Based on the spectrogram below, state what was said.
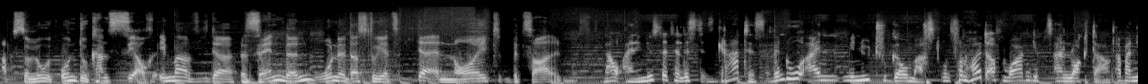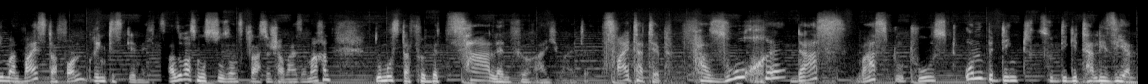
Absolut. Und du kannst sie auch immer wieder senden, ohne dass du jetzt wieder erneut bezahlen musst. Genau, eine Newsletterliste ist gratis. Wenn du ein Menü to go machst und von heute auf morgen gibt es einen Lockdown, aber niemand weiß davon, bringt es dir nichts. Also was musst du sonst klassischerweise machen? Du musst dafür bezahlen für Reichweite. Zweiter Tipp. Versuche das, was du tust, unbedingt zu digitalisieren.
